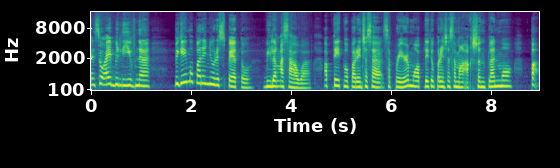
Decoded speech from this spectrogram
And so I believe na bigay mo pa rin yung respeto bilang asawa. Update mo pa rin siya sa, sa prayer mo, update mo pa rin siya sa mga action plan mo. Pa,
